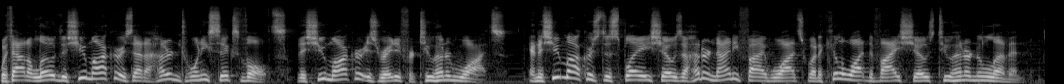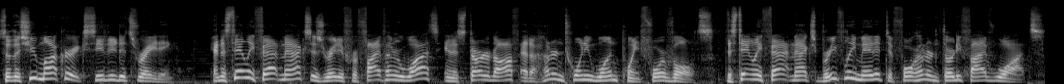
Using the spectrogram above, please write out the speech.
Without a load, the Schumacher is at 126 volts. The Schumacher is rated for 200 watts. And the Schumacher's display shows 195 watts while a kilowatt device shows 211. So the Schumacher exceeded its rating. And the Stanley FatMax is rated for 500 watts and it started off at 121.4 volts. The Stanley FatMax briefly made it to 435 watts.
